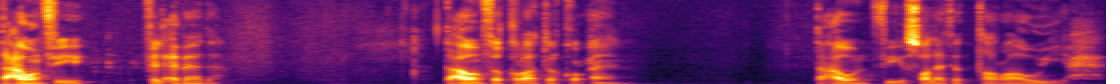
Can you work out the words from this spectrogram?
تعاون في إيه؟ في العبادة. تعاون في قراءة القرآن. تعاون في صلاة التراويح.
